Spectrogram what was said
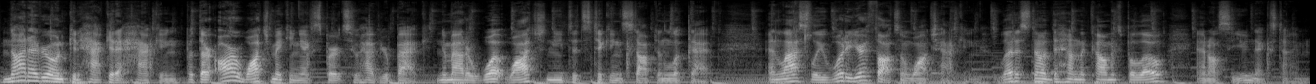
Not everyone can hack it at hacking, but there are watchmaking experts who have your back, no matter what watch needs its ticking stopped and looked at. And lastly, what are your thoughts on watch hacking? Let us know down in the comments below, and I'll see you next time.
